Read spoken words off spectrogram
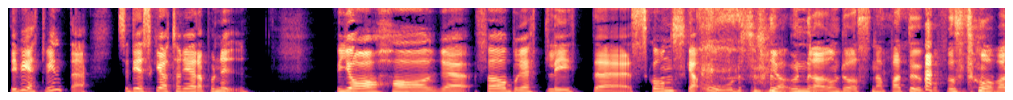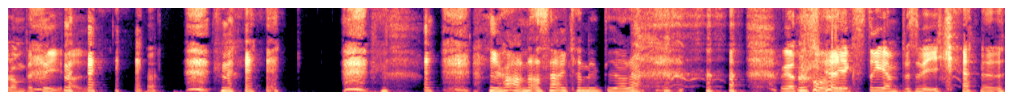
Det vet vi inte, så det ska jag ta reda på nu. Jag har eh, förberett lite skånska ord som jag undrar om du har snappat upp och förstår vad de betyder. Nej. Johanna, så här kan du inte göra. Och jag kommer Okej. bli extremt besviken nu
